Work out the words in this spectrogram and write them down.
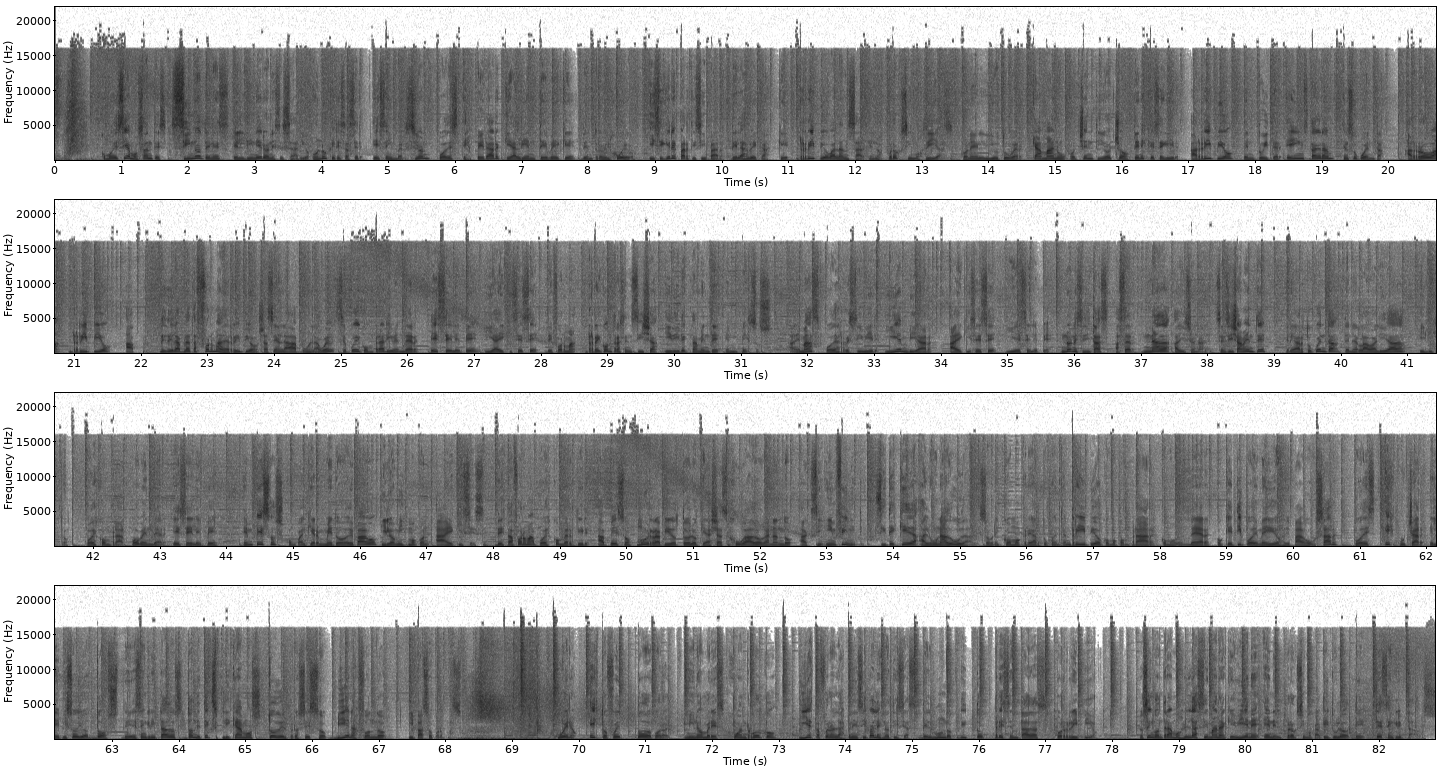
Como decíamos antes, si no tenés el dinero necesario o no querés hacer esa inversión, podés esperar que alguien te beque dentro del juego. Y si querés participar de las becas que Ripio va a lanzar en los próximos días con el youtuber Kamanu88, tenés que seguir a Ripio en Twitter e Instagram en su cuenta arroba Ripio App. Desde la plataforma de Ripio, ya sea en la app o en la web, se puede comprar y vender SLP y AXS de forma recontra sencilla y directamente en pesos. Además, puedes recibir y enviar AXS y SLP. No necesitas hacer nada adicional. Sencillamente crear tu cuenta, tenerla validada y listo. Podés comprar o vender SLP en pesos con cualquier método de pago y lo mismo con AXS. De esta forma puedes convertir a pesos muy rápido todo lo que hayas jugado ganando Axi Infinity. Si te queda alguna duda sobre cómo crear tu cuenta en Ripio, cómo comprar, cómo vender o qué tipo de medios de pago usar, podés escuchar el episodio 2 de Desencriptados donde te explicamos todo el proceso bien a fondo y paso por paso. Bueno, esto fue todo por hoy. Mi nombre es Juan Ruoco y estas fueron las principales noticias del mundo cripto presentadas por Ripio. Nos encontramos la semana que viene en el próximo capítulo de Desencriptados.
